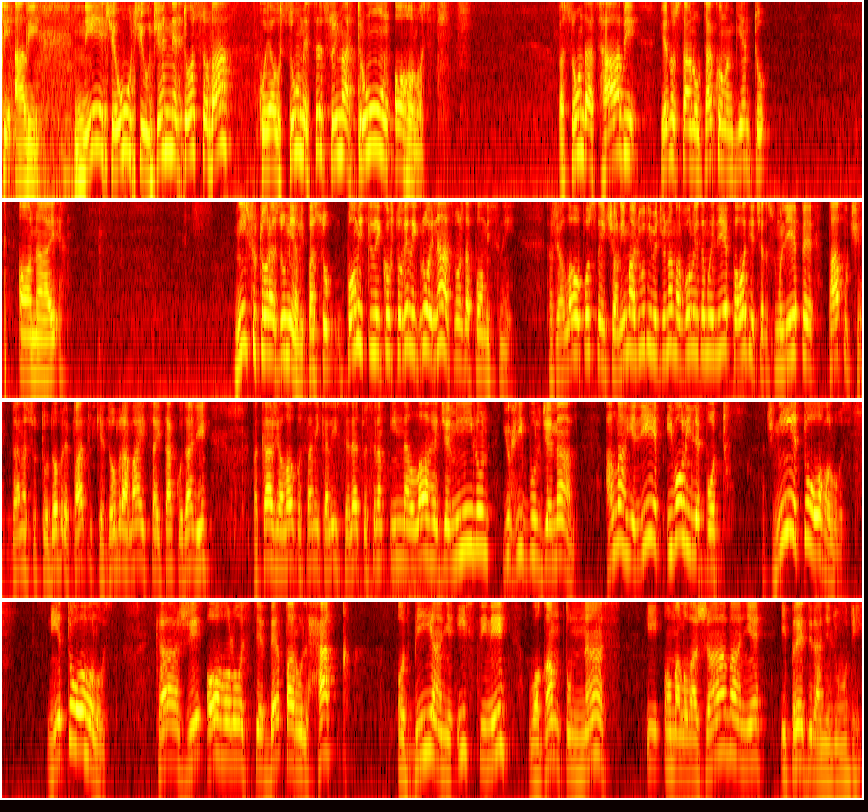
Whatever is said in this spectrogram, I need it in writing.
ticati, ali neće ući u džennet osoba koja u svome srcu ima trun oholosti. Pa su onda ashabi jednostavno u takvom ambijentu onaj nisu to razumjeli, pa su pomislili ko što velik broj nas možda pomisli. Kaže, Allah poslaniće, ali ima ljudi među nama voli da mu je lijepa odjeća, da su mu lijepe papuće, danas su to dobre patike, dobra majica i tako dalje. Pa kaže Allah poslanik ali se letu selam inna Allahe džemilun juhibbul džemal. Allah je lijep i voli ljepotu. Znači nije to oholost. Nije to oholost. Kaže oholost je betarul haq odbijanje istine wa gamtu nas i omalovažavanje i preziranje ljudi.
